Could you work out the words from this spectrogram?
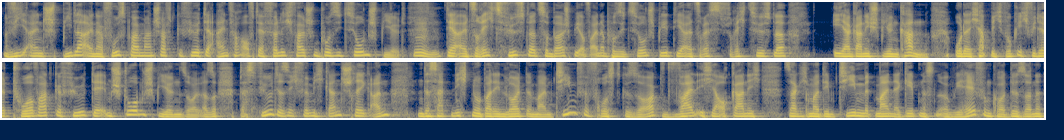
wie ein Spieler einer Fußballmannschaft geführt, der einfach auf der völlig falschen Position spielt. Mhm. Der als Rechtsfüßler zum Beispiel auf einer Position spielt, die als Rechtsfüßler eher gar nicht spielen kann. Oder ich habe mich wirklich wie der Torwart gefühlt, der im Sturm spielen soll. Also das fühlte sich für mich ganz schräg an. Und das hat nicht nur bei den Leuten in meinem Team für Frust gesorgt, weil ich ja auch gar nicht, sag ich mal, dem Team mit meinen Ergebnissen irgendwie helfen konnte, sondern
